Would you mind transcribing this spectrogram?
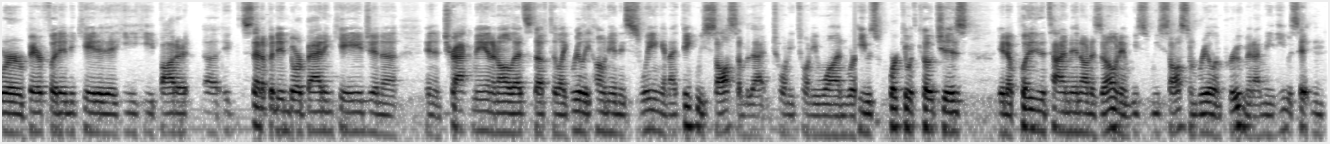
where barefoot indicated that he he bought it uh, set up an indoor batting cage and a and a TrackMan and all that stuff to like really hone in his swing. And i think we saw some of that in 2021 where he was working with coaches you know putting the time in on his own. And we, we saw some real improvement. I mean he was hitting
